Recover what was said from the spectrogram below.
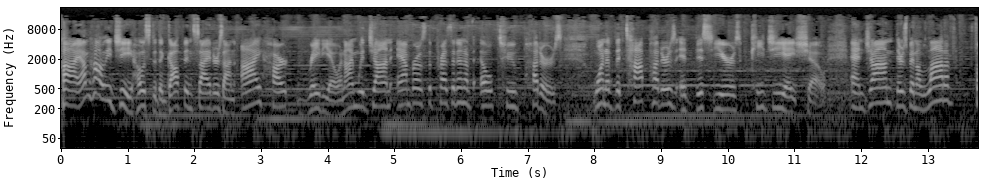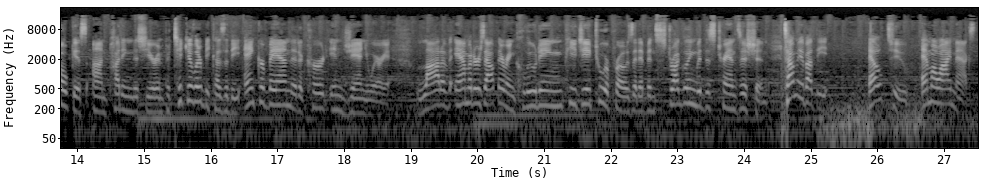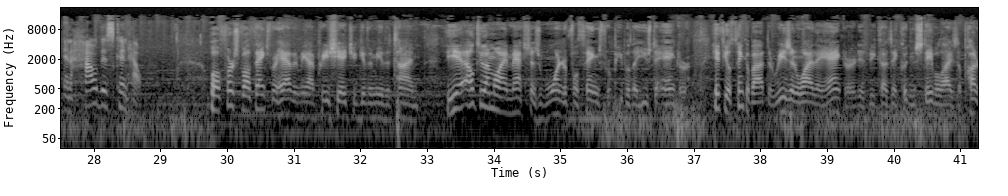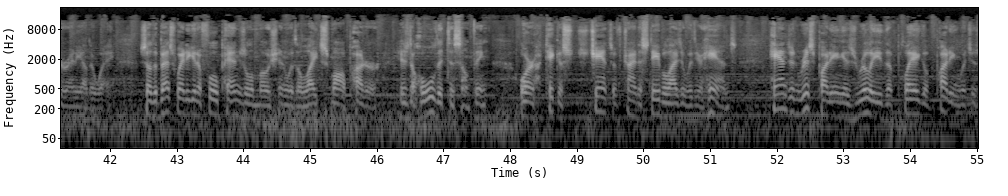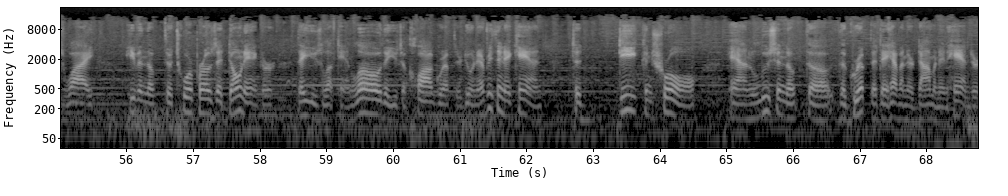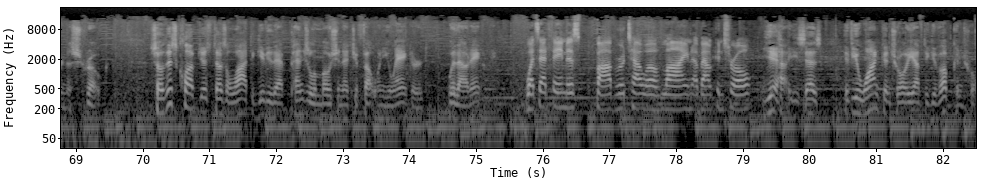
Hi, I'm Holly G, host of the Golf Insiders on iHeart Radio, and I'm with John Ambrose, the president of L2 Putters, one of the top putters at this year's PGA show. And John, there's been a lot of focus on putting this year, in particular because of the anchor ban that occurred in January. A lot of amateurs out there, including PGA Tour pros, that have been struggling with this transition. Tell me about the L2 MOI Max and how this can help. Well, first of all, thanks for having me. I appreciate you giving me the time. The uh, L2 MOI Max does wonderful things for people that used to anchor. If you'll think about it, the reason why they anchored is because they couldn't stabilize the putter any other way. So the best way to get a full pendulum motion with a light, small putter is to hold it to something or take a chance of trying to stabilize it with your hands. Hands and wrist putting is really the plague of putting, which is why even the, the tour pros that don't anchor they use left hand low, they use a claw grip, they're doing everything they can to decontrol and loosen the, the, the grip that they have on their dominant hand during the stroke. So this club just does a lot to give you that pendulum motion that you felt when you anchored without anchoring. What's that famous Bob Rotella line about control? Yeah, he says, if you want control, you have to give up control.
